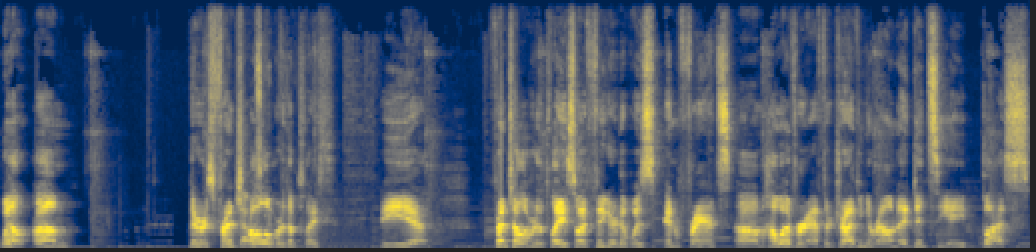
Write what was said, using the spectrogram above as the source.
Well, um, there is French all over the place. Yeah, French all over the place. So I figured it was in France. Um, however, after driving around, I did see a bus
